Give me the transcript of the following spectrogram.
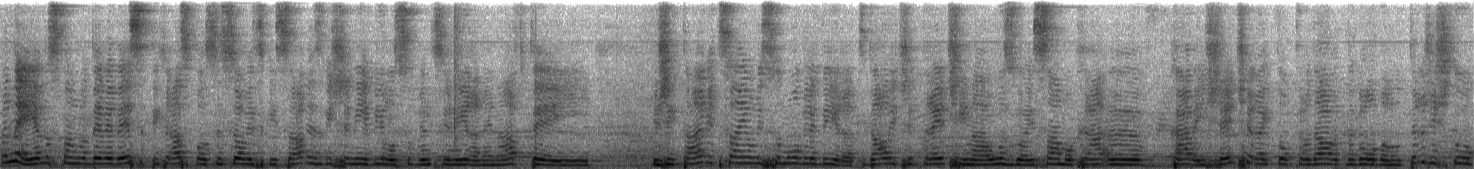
Pa ne, jednostavno 90-ih raspao se Sovjetski savez, više nije bilo subvencionirane nafte i žitarica i oni su mogli birati da li će preći na uzgoj samo e, kave i šećera i to prodavati na globalnom tržištu,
